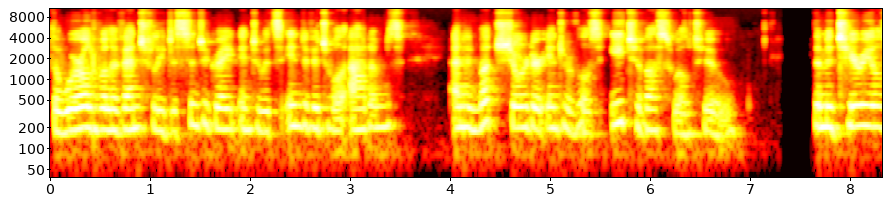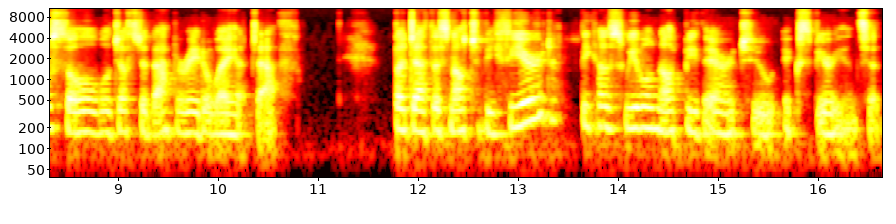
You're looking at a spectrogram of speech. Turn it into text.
The world will eventually disintegrate into its individual atoms, and in much shorter intervals, each of us will too. The material soul will just evaporate away at death. But death is not to be feared because we will not be there to experience it.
